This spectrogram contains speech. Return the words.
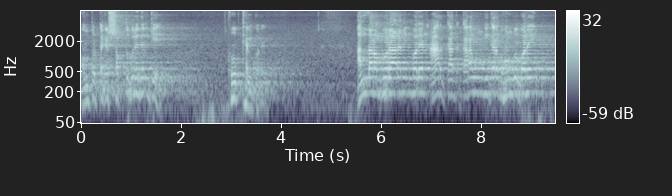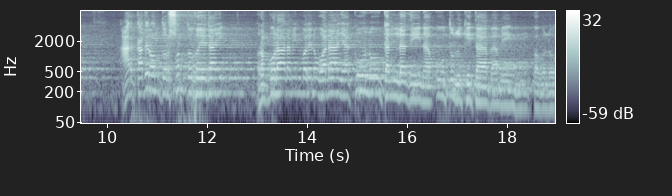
অন্তরটাকে শক্ত করে দেন কে? খুব খেয়াল করেন। আল্লাহ রব্বুল আলমিন বলেন, আর কারা অঙ্গীকার ভঙ্গ করে, আর কাদের অন্তর শক্ত হয়ে যায়? রব্বুল আলমিন বলেন, ওয়ালা ইয়াকুনু কাল্লাযীনা উতুল কিতাবা মিন ক্বাবলু।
